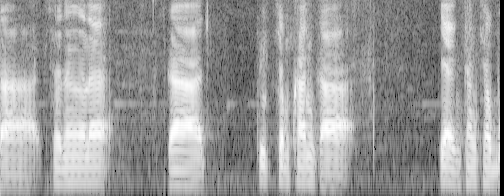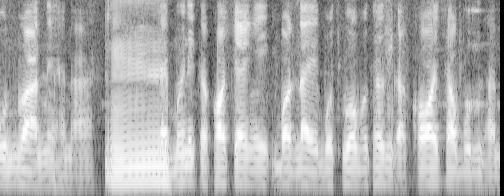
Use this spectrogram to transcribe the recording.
กะเสนอแล้วกะจุดสำคัญกะแจ้งทางชาวบุญวานเนี่ยหนนะอืมแต่มื้อนี้ก็ขอแจ้งอีกบ่ได้บ่ทัวบ่เทิงก็ขอให้ชาวบุญหัน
